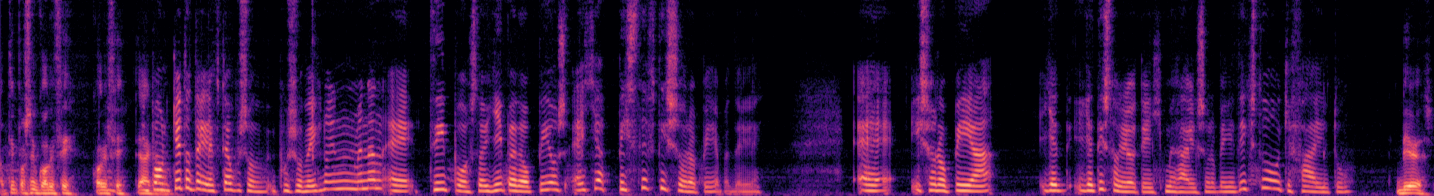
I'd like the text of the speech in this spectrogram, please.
Ο τύπος είναι κορυφή. κορυφή. Τι να Λοιπόν, κάνουμε. και το τελευταίο που σου, που σου δείχνω είναι με έναν ε, τύπο στο γήπεδο, ο οποίος έχει απίστευτη ισορροπία, Παντελή. Ε, ισορροπία, για, γιατί στο λέω ότι έχει μεγάλη ισορροπία, γιατί έχει στο κεφάλι του Μπήρες.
